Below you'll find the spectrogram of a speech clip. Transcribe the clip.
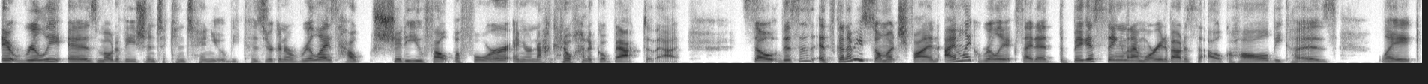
it really is motivation to continue because you're going to realize how shitty you felt before and you're not going to want to go back to that so this is it's going to be so much fun. I'm like really excited. The biggest thing that I'm worried about is the alcohol because like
